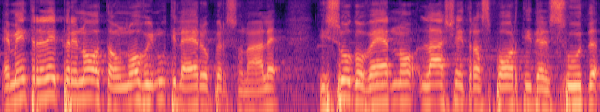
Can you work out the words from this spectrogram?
E mentre lei prenota un nuovo inutile aereo personale, il suo governo lascia i trasporti del sud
